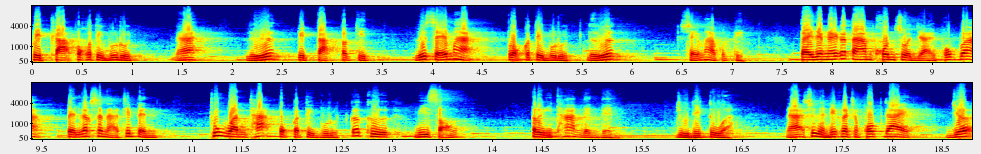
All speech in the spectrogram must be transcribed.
ปิตตะปกติบุรุษนะหรือปิตตะปกิจหรือเสมหะปกติบุรุษ หรือเสมหะปกิจแต่ยังไงก็ตามคนส่วนใหญ่พบว่าเป็นลักษณะที่เป็นทุวันทะปกติบุรุษก็คือมีสองตรีธาตุเด่นๆ อยู่ในตัวนะซึ่งอันนี้ก็จะพบได้เยอะ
